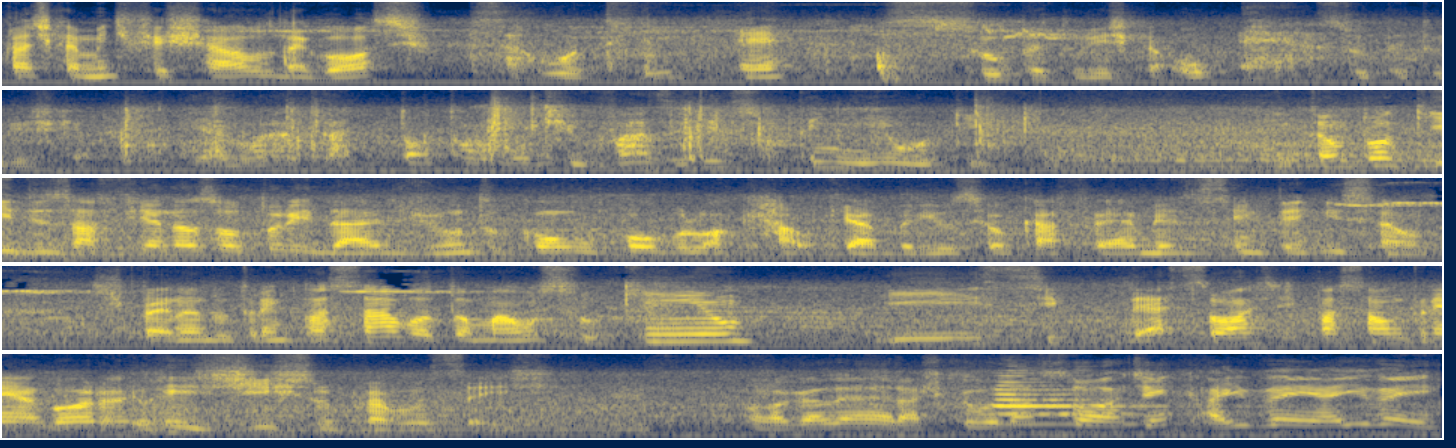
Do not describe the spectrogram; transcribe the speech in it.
praticamente fechar o negócio. Essa rua aqui é super turística, ou era super turística. E agora tá totalmente vazia, só tem eu aqui. Então tô aqui desafiando as autoridades junto com o povo local que abriu seu café mesmo sem permissão. Esperando o trem passar, vou tomar um suquinho e se der sorte de passar um trem agora, eu registro para vocês. Ó, galera, acho que eu vou dar sorte, hein? Aí vem, aí vem.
